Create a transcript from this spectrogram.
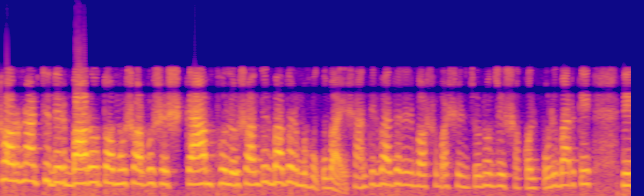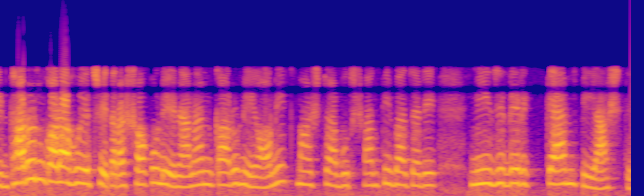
শরণার্থীদের বারোতম সর্বশেষ ক্যাম্প হল শান্তির বাজার মহকুমায়। শান্তির বাজারের বসবাসের জন্য যে সকল পরিবারকে নির্ধারণ করা হয়েছে, তারা সকলে নানান কারণে অনেক মাস যাবৎ শান্তির বাজারে নিজেদের ক্যাম্পে আসতে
